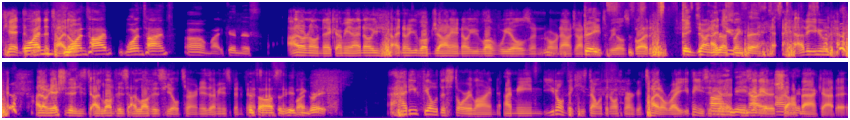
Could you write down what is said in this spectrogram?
can't defend one, the title. one time one time oh my goodness I don't know, Nick. I mean, I know you. I know you love Johnny. I know you love wheels, and or now Johnny Big- hates wheels. But big johnny wrestling you, fan How do you? I know he actually did. He's, I love his. I love his heel turn. His, I mean, it's been fantastic. it's fantastic. awesome he's but- been great How do you feel with the storyline? I mean, you don't think he's done with the North American title, right? You think he's gonna I get a, mean, he's gonna I- get a I shot would- back at it?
